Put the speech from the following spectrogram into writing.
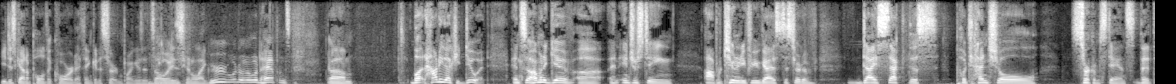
You just got to pull the cord, I think, at a certain point because it's always kind of like what, what happens. Um, but how do you actually do it? And so I'm going to give uh, an interesting opportunity for you guys to sort of dissect this potential circumstance that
